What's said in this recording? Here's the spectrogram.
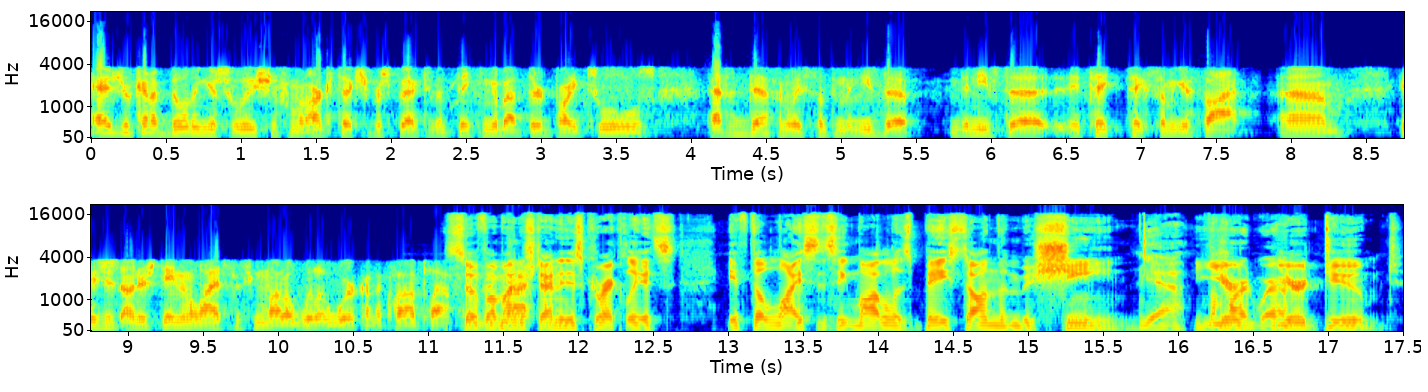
as you're kind of building your solution from an architecture perspective and thinking about third-party tools, that's definitely something that needs to that needs to take take some of your thought. Um, is just understanding the licensing model. Will it work on the cloud platform? So, if I'm Not- understanding this correctly, it's if the licensing model is based on the machine, Yeah, the you're, hardware. you're doomed.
